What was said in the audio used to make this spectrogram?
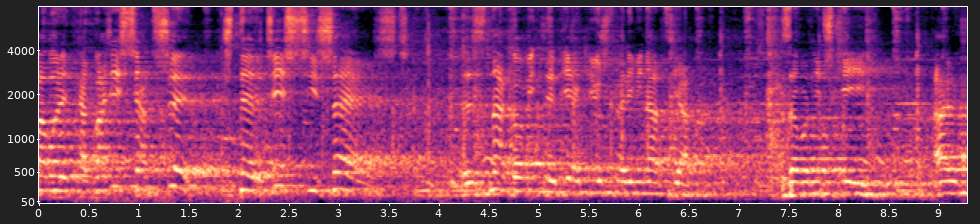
faworytka 23-46. Znakomity bieg już w eliminacjach zawodniczki Alka.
